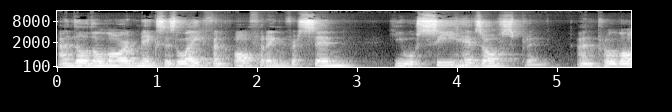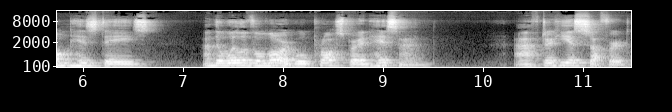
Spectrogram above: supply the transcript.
And though the Lord makes his life an offering for sin, he will see his offspring and prolong his days, and the will of the Lord will prosper in his hand. After he has suffered,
